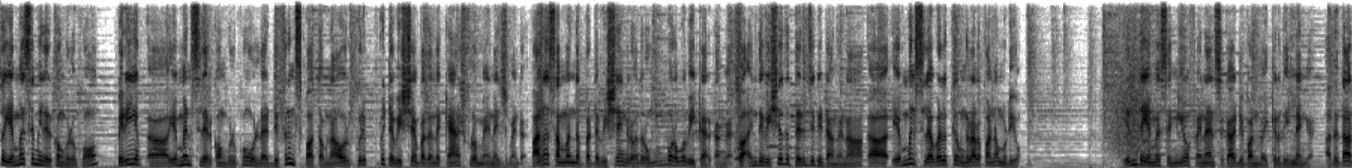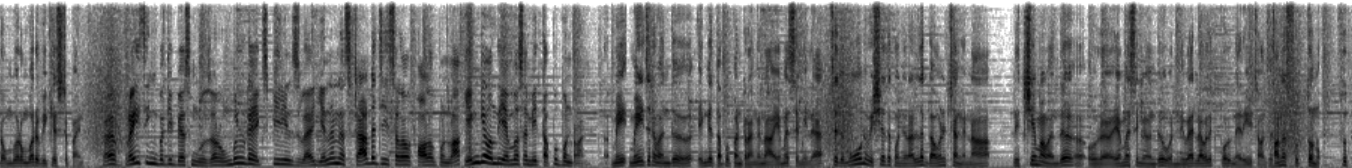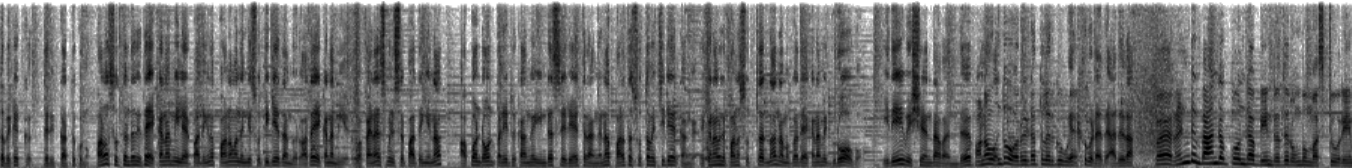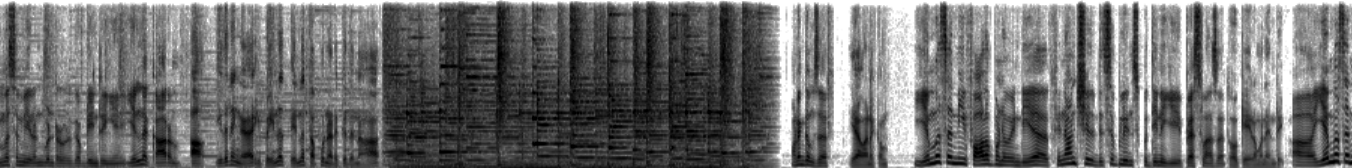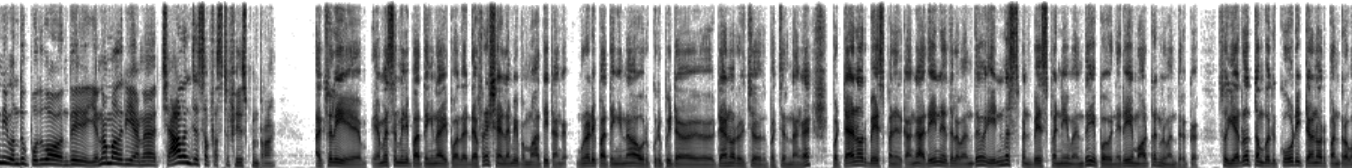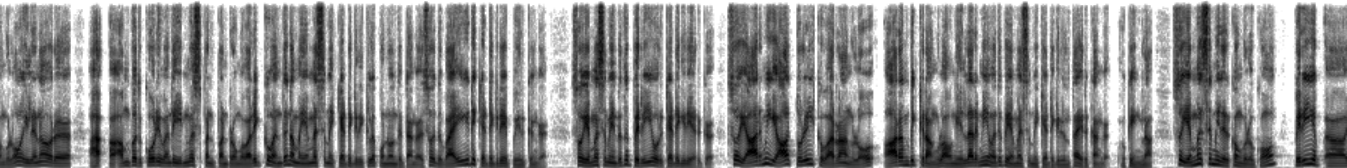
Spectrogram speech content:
So எம்எஸ்எம்இல இருக்கவங்களுக்கும் பெரிய எம்என்சியில் இருக்கவங்களுக்கும் உள்ள டிஃப்ரென்ஸ் பார்த்தோம்னா ஒரு குறிப்பிட்ட விஷயம் பார்த்தா இந்த கேஷ் ஃப்ளோ மேனேஜ்மெண்ட் பண சம்பந்தப்பட்ட விஷயங்கள் வந்து ரொம்ப ரொம்ப வீக்காக இருக்காங்க. ஸோ இந்த விஷயத்தை தெரிஞ்சுக்கிட்டாங்கன்னா எம்என்சி லெவலுக்கு அவங்களால பண்ண முடியும். எந்த எம்எஸ்எம்இயும் ஃபைனான்ஸுக்காக டிமாண்ட் வைக்கிறது இல்லைங்க. அதுதான் ரொம்ப ரொம்ப வீக்கஸ்ட் பாயிண்ட் ப்ரைஸிங் பற்றி பேசும்போது சார் உங்களுடைய எக்ஸ்பீரியன்ஸில் என்னென்ன ஸ்ட்ராட்டஜிஸ் எல்லாம் ஃபாலோ பண்ணலாம்? எங்கே வந்து எம்எஸ்எம்இ தப்பு பண்ணுறாங்க மே மேஜரை வந்து எங்கே தப்பு பண்ணுறாங்கன்னா எம்எஸ்எம்இல ஸோ இந்த மூணு விஷயத்தை கொஞ்சம் நல்லா கவனிச்சாங்கன்னா நிச்சயமாக வந்து ஒரு எம்எஸ்எம்இ வந்து ஒரு வேறு லெவலுக்கு போகிறது நிறைய சான்சஸ் பணம் சுற்றணும் சுத்த வைக்க தெரி கற்றுக்கணும் பணம் சுற்றுன்றது இதான் எக்கனாமியில் பார்த்தீங்கன்னா பணம் வந்து இங்கே சுற்றிட்டே தாங்க வரும். அதான் எக்கனாமி இப்போ ஃபைனான்ஸ் மினிஸ்டர் பார்த்தீங்கன்னா அப் அண்ட் டவுன் பண்ணிட்டு இருக்காங்க இன்ட்ரெஸ்ட் ரேட் ஏற்றுறாங்கன்னா பணத்தை சுத்த வச்சுட்டே இருக்காங்க. எக்கனாமியில் பணம் சுத்தம் தான் நமக்கு வந்து எக்கனாமிக் க்ரோ ஆகும். இதே விஷயம் தான் வந்து பணம் வந்து ஒரு இடத்துல இருக்கக்கூடாது இருக்கக்கூடாது அதுதான். இப்போ ரெண்டு பேங்க் அக்கௌண்ட் அப்படின்றது ரொம்ப மஸ்ட் ஒரு எம்எஸ்எம்இ ரன் பண்ணுறவருக்கு அப்படின்றீங்க. என்ன காரணம்? ஆ இதுலங்க இப்போ என்ன என்ன தப்பு நடக்குதுன்னா வணக்கம் சார் ஏ வணக்கம். எம்எஸ்எம்இ ஃபாலோ பண்ண வேண்டிய ஃபினான்ஷியல் டிசிப்ளின்ஸ் பற்றி இன்னைக்கு பேசலாம் சார் ஓகே ரொம்ப நன்றி. எம்எஸ்எம்இ வந்து பொதுவாக வந்து என்ன மாதிரியான சேலஞ்சஸை ஃபஸ்ட்டு ஃபேஸ் பண்ணுறாங்க ஆக்சுவலி எம்எஸ்எம்இனி பார்த்தீங்கன்னா இப்போ அந்த டெஃபினேஷன் எல்லாமே இப்போ மாற்றிட்டாங்க முன்னாடி பார்த்தீங்கன்னா ஒரு குறிப்பிட்ட டேனோர் வச்சு அது வச்சுருந்தாங்க. இப்போ டேனோர் பேஸ் பண்ணியிருக்காங்க அதே நேரத்தில் வந்து இன்வெஸ்ட்மெண்ட் பேஸ் பண்ணி வந்து இப்போ நிறைய மாற்றங்கள் வந்திருக்கு. ஸோ இரநூத்தம்பது கோடி டேர்ன் பண்ணுறவங்களும் இல்லைன்னா ஒரு ஐம்பது கோடி வந்து இன்வெஸ்ட்மெண்ட் பண்ணுறவங்க வரைக்கும் வந்து நம்ம எம்எஸ்எம்ஐ கேட்டகரிக்குள்ளே கொண்டு வந்துட்டாங்க. ஸோ இது வைடு கேட்டகரி இப்போ இருக்குங்க. ஸோ எம்எஸ்எம்இன்றது பெரிய ஒரு கேட்டகரியாக இருக்குது ஸோ யாருமே யார் தொழிலுக்கு வர்றாங்களோ ஆரம்பிக்கிறாங்களோ அவங்க எல்லாருமே வந்து இப்போ எம்எஸ்எம்இ கேட்டகரியில் தான் இருக்காங்க. ஓகேங்களா ஸோ எம்எஸ்எம்இல இருக்கவங்களுக்கும் பெரிய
